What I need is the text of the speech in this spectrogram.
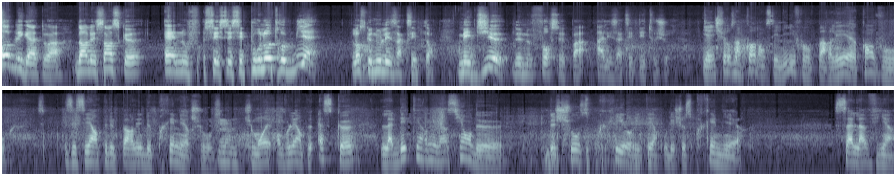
obligatoires dans le sens que c'est pour notre bien lorsque nous les acceptons. Mais Dieu ne nous force pas à les accepter toujours. Il y a une chose encore dans ces livres, vous parlez, euh, quand vous essayez un peu de parler de première chose, Mm. je voulait un peu, est-ce que la détermination de, de choses prioritaires ou des choses premières, ça la vient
